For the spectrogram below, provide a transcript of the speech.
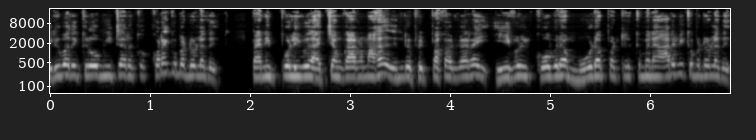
இருபது கிலோமீட்டருக்கு குறைக்கப்பட்டுள்ளது. பனிப்பொழிவு அச்சம் காரணமாக இன்று பிற்பகல் வரை ஈவில் கோபுரம் மூடப்பட்டிருக்கும் என அறிவிக்கப்பட்டுள்ளது.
